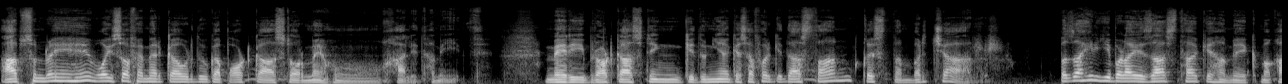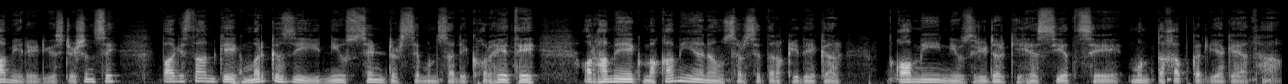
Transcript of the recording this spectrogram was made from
آپ سن رہے ہیں وائس آف امریکہ اردو کا پوڈ کاسٹ اور میں ہوں خالد حمید۔ میری براڈ کاسٹنگ کی دنیا کے سفر کی داستان قسط نمبر چار۔ بظاہر یہ بڑا اعزاز تھا کہ ہم ایک مقامی ریڈیو اسٹیشن سے پاکستان کے ایک مرکزی نیوز سینٹر سے منسلک ہو رہے تھے اور ہمیں ایک مقامی اناؤنسر سے ترقی دے کر قومی نیوز ریڈر کی حیثیت سے منتخب کر لیا گیا تھا۔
